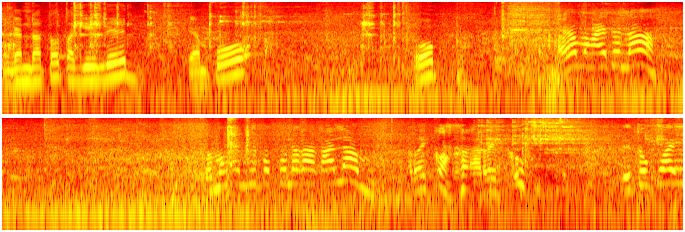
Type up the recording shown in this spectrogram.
Ang ganda to, tagilid. Yan po. Op. Ayun mga idol ha. Sa mga hindi pa po nakakalam. Aray ko, aray ko. Ito po ay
